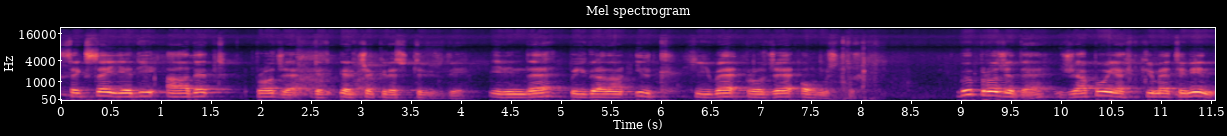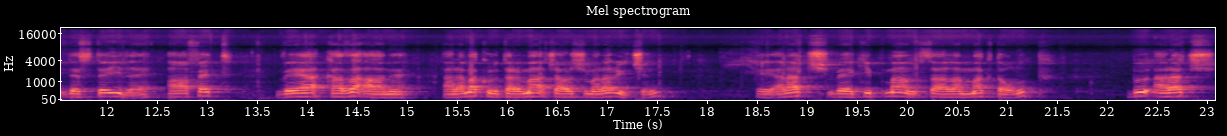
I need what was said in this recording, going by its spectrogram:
87 adet proje ge- gerçekleştirildi. İlinde uygulanan ilk hibe proje olmuştur. Bu projede Japonya hükümetinin desteğiyle afet veya kaza anı arama kurtarma çalışmaları için e, araç ve ekipman sağlanmakta olup bu araç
